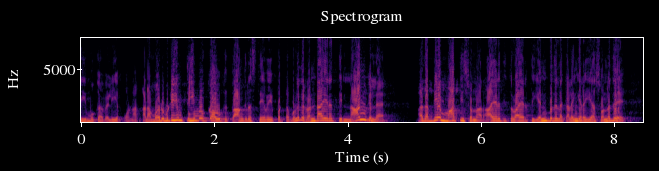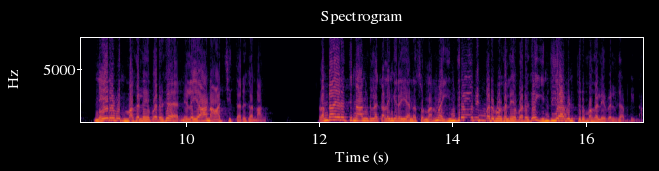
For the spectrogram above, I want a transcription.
திமுக வெளியே போனாங்க. ஆனா மறுபடியும் திமுகவுக்கு காங்கிரஸ் தேவைப்பட்ட பொழுது ரெண்டாயிரத்தி நான்கில் அது அப்படியே மாத்தி சொன்னார். ஆயிரத்தி தொள்ளாயிரத்தி எண்பதுல கலைஞர் ஐயா சொன்னது நேருவின் மகளே வருக நிலையான ஆட்சி தருக நாங்க. ரெண்டாயிரத்தி நான்கில் கலைஞர் ஐயா என்ன சொன்னார்னா இந்திராவின் மருமகளே வருக இந்தியாவின் திருமகளே வெல்க அப்படின்னா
